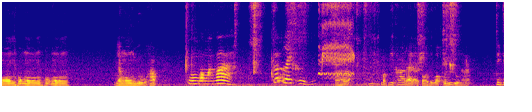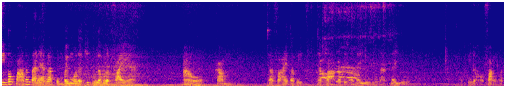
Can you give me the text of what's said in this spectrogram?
งงพวกงงพวกงง ยังงงอยู่ครับงงประมาณว่าก็เลยขึงนะฮะเมื่อกี้ฆ่าได้หลายตัวถือว่าคุ้มอยู่นะ จริง ๆ ต้องปาตั้งแต่แรกแล้ว ผมไปมัวแต่คิดถึงระเบิดไฟไงเอ้ากำ จะซ้ายก็ติด จะขวาก็ติดเอาได้อยู่นะได้อยู่โอเคเดี๋ยวขอฟังก่อน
